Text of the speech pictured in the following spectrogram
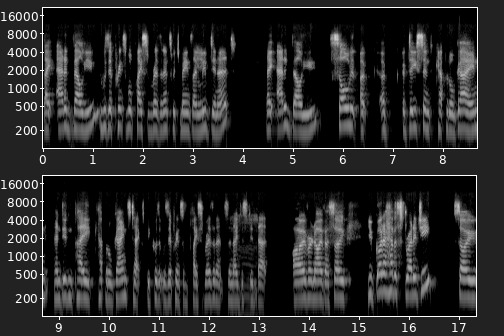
They added value. It was their principal place of residence, which means they lived in it. They added value, sold it a, a a decent capital gain and didn't pay capital gains tax because it was their principal place of residence. And they just did mm. that over and over. So you've got to have a strategy. So,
